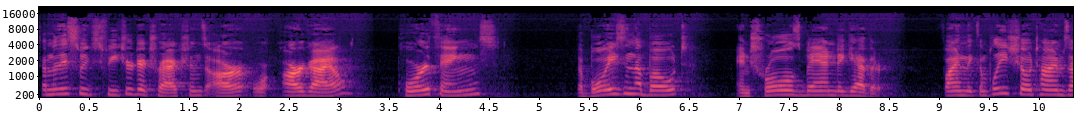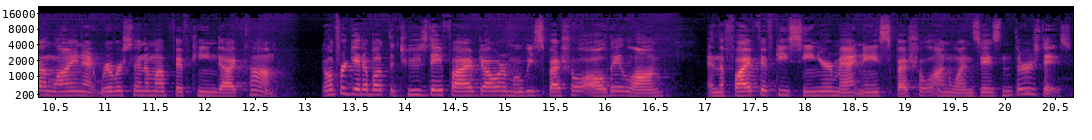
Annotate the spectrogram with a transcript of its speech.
Some of this week's featured attractions are Argyle, Poor Things, The Boys in the Boat, and Trolls Band Together. Find the complete showtimes online at rivercinema15.com. Don't forget about the Tuesday $5 movie special all day long and the 550 senior matinee special on Wednesdays and Thursdays.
